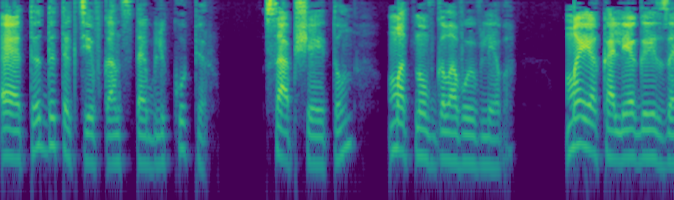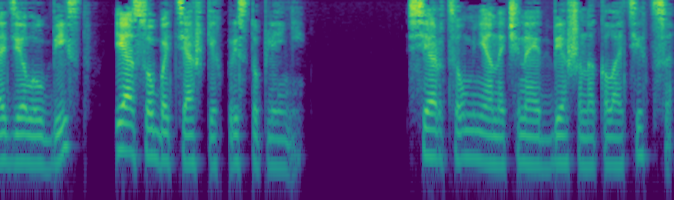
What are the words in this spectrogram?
«Это детектив-констебль Купер», — сообщает он, мотнув головой влево. «Моя коллега из отдела убийств и особо тяжких преступлений. Сердце у меня начинает бешено колотиться.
